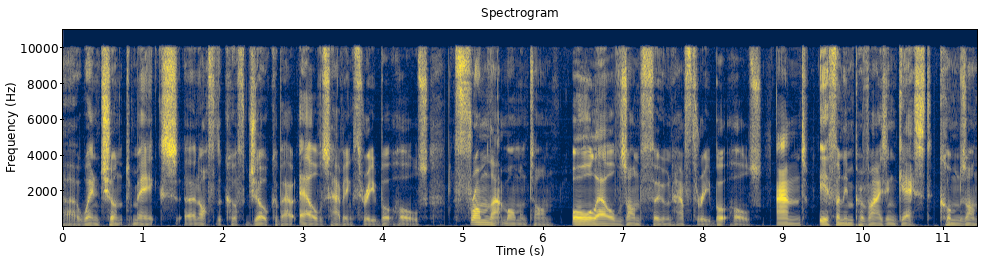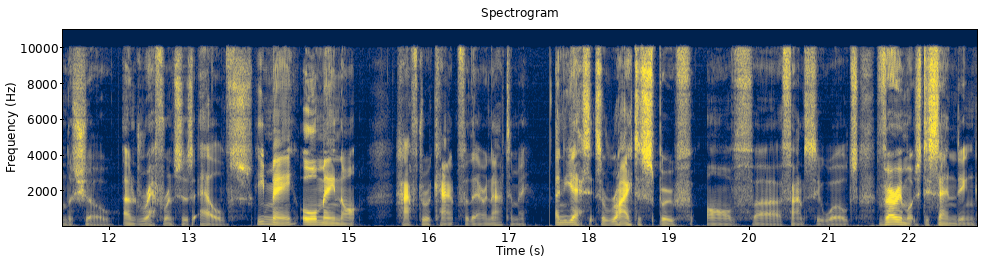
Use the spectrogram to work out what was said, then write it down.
uh, when Chunt makes an off the cuff joke about elves having three buttholes, from that moment on, all elves on Foon have three buttholes. And if an improvising guest comes on the show and references elves, he may or may not have to account for their anatomy. And yes, it's a writer spoof of uh, fantasy worlds, very much descending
